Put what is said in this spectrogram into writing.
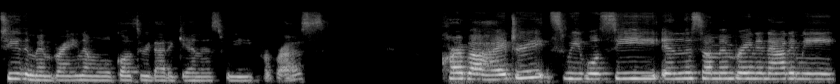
to the membrane and we'll go through that again as we progress. Carbohydrates we will see in the cell membrane anatomy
